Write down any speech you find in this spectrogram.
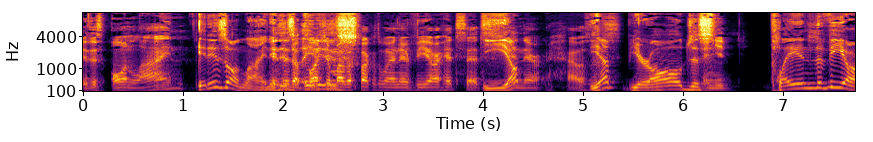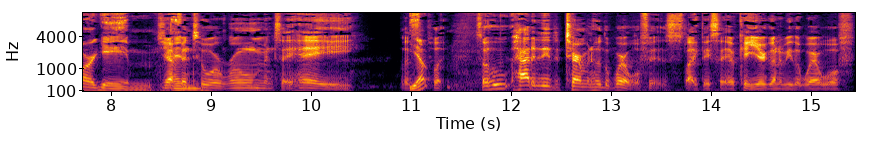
Is this online? it is online. Is it it, a bunch of is- motherfuckers wearing their VR headsets Yep. in their houses? Yep, you're all just And you playing the VR game. jump and- into a room and say, "Hey, let's Yep. play." So, who? How did they determine who the werewolf is? Like they say, "Okay, you're going to be the werewolf."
